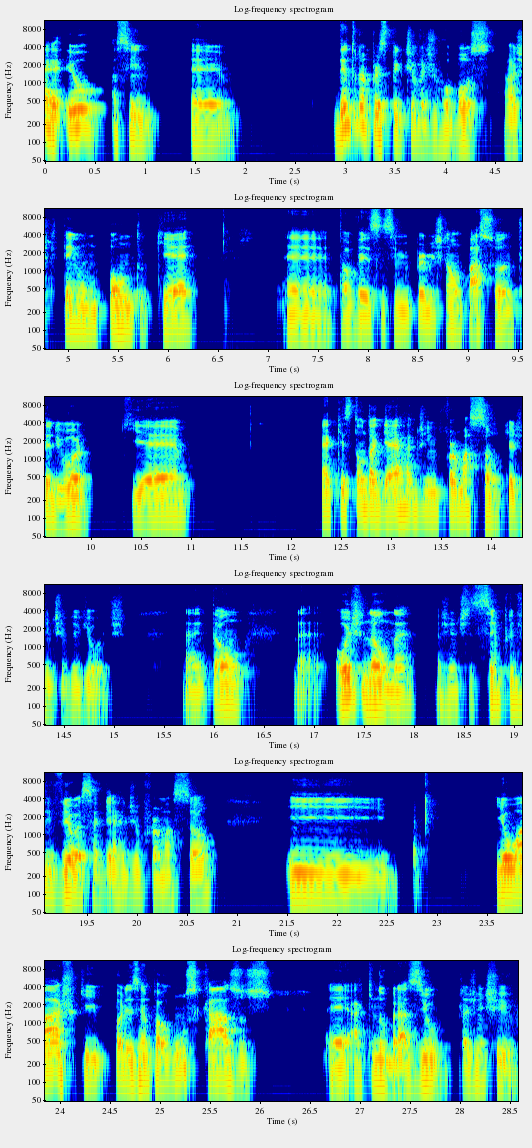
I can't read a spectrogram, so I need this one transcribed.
É, eu, assim, é, dentro da perspectiva de robôs, eu acho que tem um ponto que é, é talvez, se me permite dar um passo anterior, que é, é a questão da guerra de informação que a gente vive hoje. Né? Então, né? Hoje não, né? A gente sempre viveu essa guerra de informação e, e eu acho que, por exemplo, alguns casos é, aqui no Brasil, para a gente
